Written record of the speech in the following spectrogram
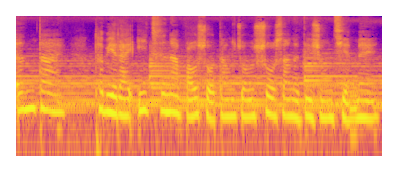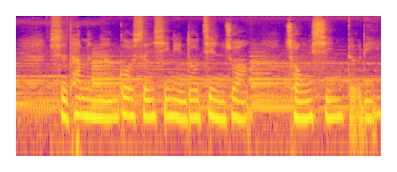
恩待，特别来医治那保守当中受伤的弟兄姐妹，使他们能够身心灵都健壮，重新得力。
